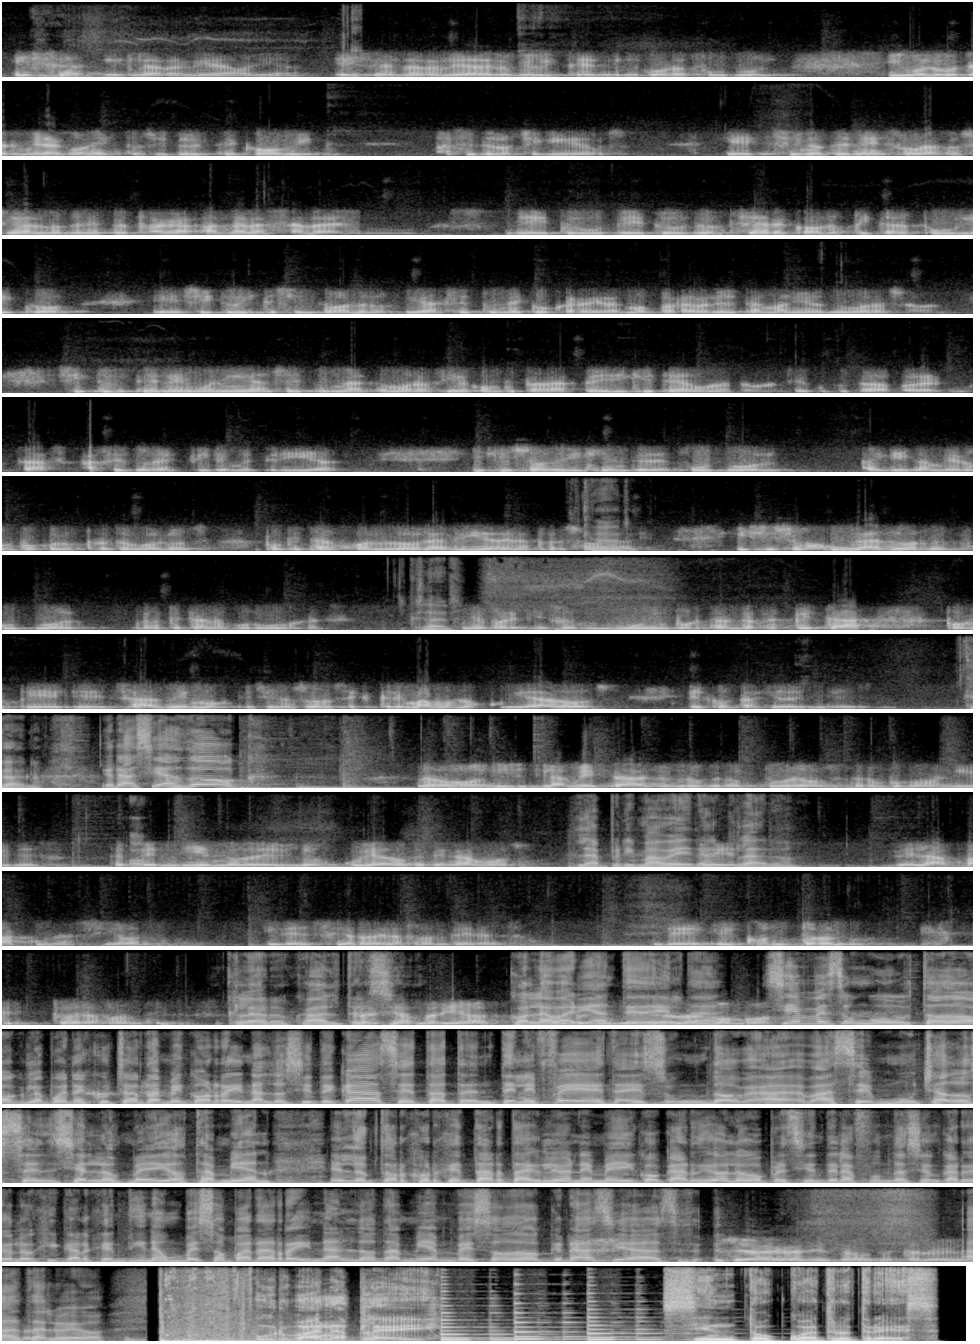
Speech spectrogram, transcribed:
Esa es la realidad, María. Esa es la realidad de lo que viste en el juego de fútbol. Y vuelvo a terminar con esto. Si tuviste COVID, hacete los chequeos. Eh, si no tenés obra social, no tenés prepaga, anda a la sala de tu, de tu, de tu cerca o al hospital público. Eh, si tuviste sintomatología, hacete un ecocardiograma para ver el tamaño de tu corazón. Si tuviste neumonía, hacete una tomografía computada. Pedí que te haga una tomografía computada para ver cómo estás. Hacete una espirometría. Y si sos dirigente de fútbol, hay que cambiar un poco los protocolos, porque están jugando la vida de las personas. Claro. Y si sos jugador de fútbol, respeta las burbujas. Claro. Me parece que eso es muy importante respetar, porque eh, sabemos que si nosotros extremamos los cuidados, el contagio disminuye. Claro. Gracias, Doc. No, y la meta, yo creo que en octubre vamos a estar un poco más libres, dependiendo de los cuidados que tengamos, La primavera, Sí. claro. de la vacunación y del cierre de las fronteras, del control estricto de las fronteras. Claro. Gracias, María. Con la Siempre variante Delta. Siempre es un gusto, Doc. Lo pueden escuchar también con Reinaldo 7K, está en Telefe, es un Doc, ah, hace mucha docencia en los medios también. El doctor Jorge Tartaglione, médico cardiólogo, presidente de la Fundación Cardiológica Argentina. Un beso para Reinaldo también. Beso, Doc. Gracias. Ya, gracias a vos. Hasta luego. Hasta Gracias. luego. Urbana Play 1043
